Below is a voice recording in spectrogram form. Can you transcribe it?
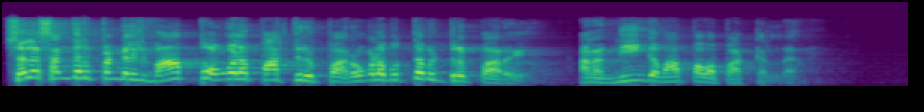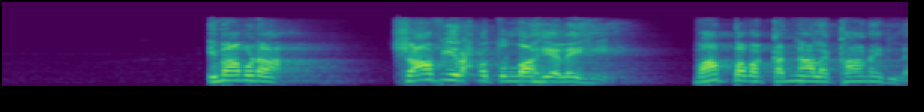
சில சந்தர்ப்பங்களில் வாப்ப உங்களை பார்த்திருப்பார் உங்களை முத்தமிட்டு இருப்பாரு ஆனா நீங்க வாப்பாவை பார்க்கல. இமாமுனா ஷாஃபி ரஹமத்துல்லாஹி அலைஹி வாப்பவ கண்ணால காண இல்ல.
